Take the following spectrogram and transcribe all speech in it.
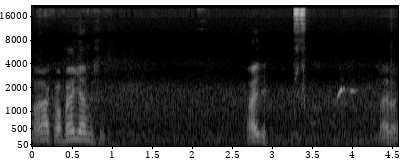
Ana kafaya gelmişsin. Haydi. Bay bay.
